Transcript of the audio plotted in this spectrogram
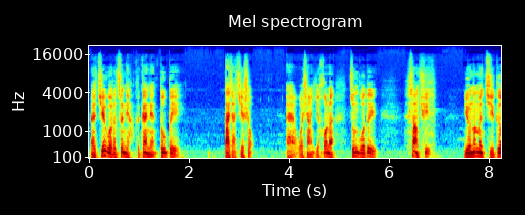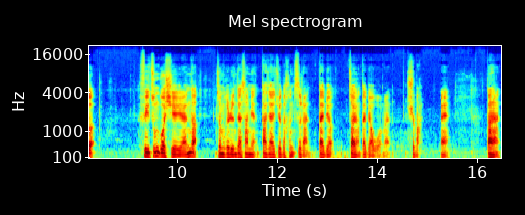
哎，结果呢，这两个概念都被大家接受。哎，我想以后呢，中国队上去有那么几个非中国血缘的。这么个人在上面，大家也觉得很自然，代表照样代表我们，是吧？哎，当然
